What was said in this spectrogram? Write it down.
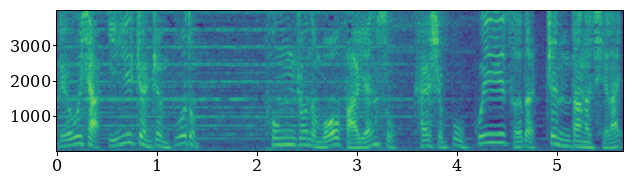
留下一阵阵波动，空中的魔法元素开始不规则地震荡了起来。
